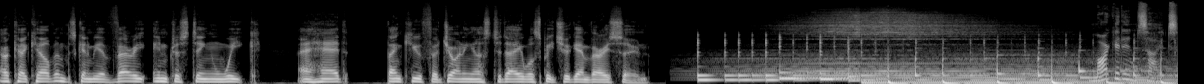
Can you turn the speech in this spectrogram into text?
Okay, Kelvin, it's going to be a very interesting week ahead. Thank you for joining us today. We'll speak to you again very soon. Market Insights,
